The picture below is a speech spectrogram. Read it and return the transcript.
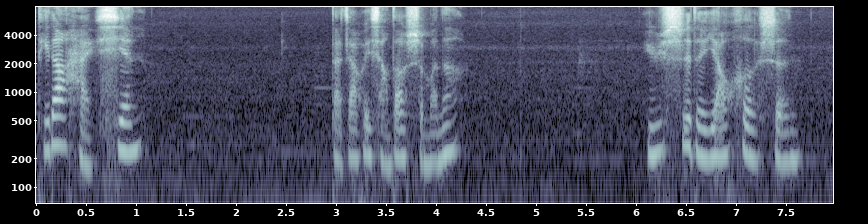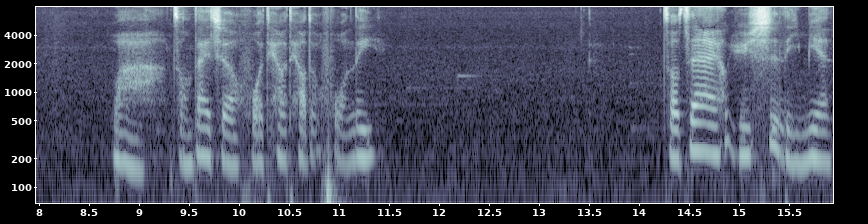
提到海鲜，大家会想到什么呢？鱼市的吆喝声，哇，总带着活跳跳的活力。走在鱼市里面。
